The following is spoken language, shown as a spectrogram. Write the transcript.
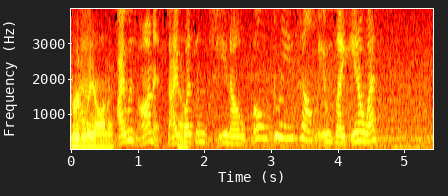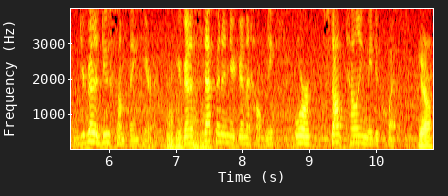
brutally honest. I was honest. I Yeah. wasn't, you know, oh, please help me. It was like, you know what? You're going to do something here. Mm-hmm, You're going to step in and you're going to help me. Or stop telling me to quit. yeah,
